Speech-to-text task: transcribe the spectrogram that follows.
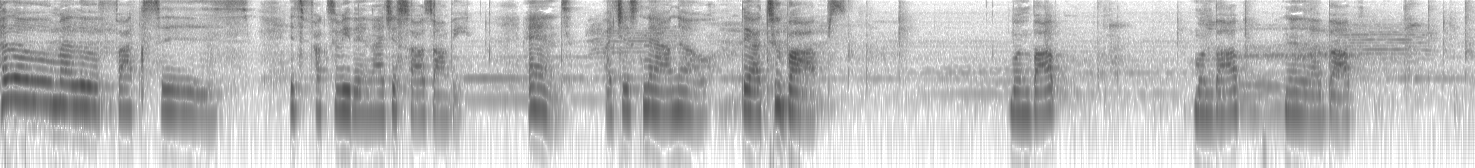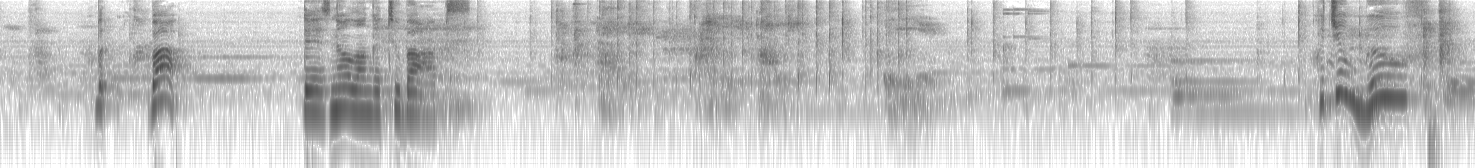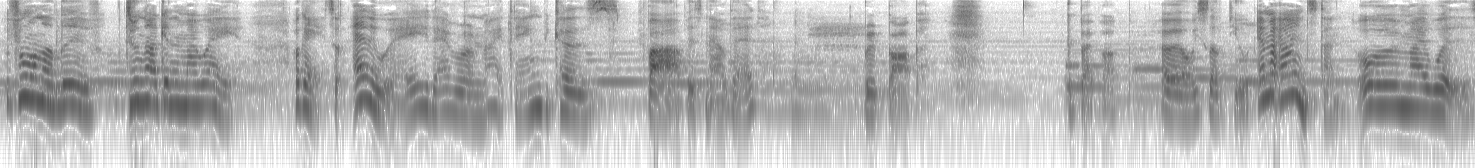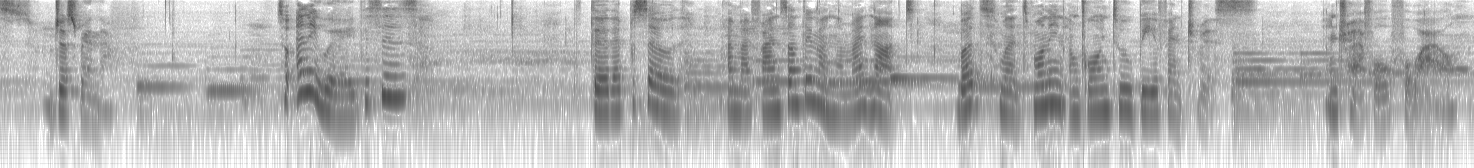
Hello, my little foxes. It's Foxarita, and I just saw a zombie. And I just now know there are two Bobs. One Bob, one Bob, and another Bob. But Bob, there is no longer two Bobs. Would you move? If you wanna live, do not get in my way. Okay, so anyway, that ruined my thing because Bob is now dead. Rip Bob. Goodbye, Bob. I always loved you. And my iron's done. Or my wood is just ran out. So anyway, this is the third episode. I might find something and I might not. But when it's morning, I'm going to be adventurous and travel for a while.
